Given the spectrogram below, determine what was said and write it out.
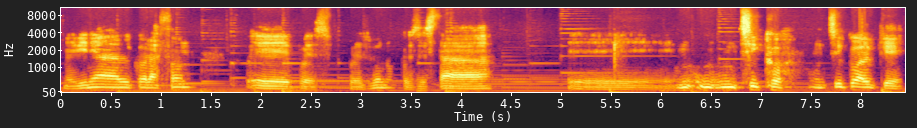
Me viene al corazón, eh, pues, pues bueno, pues está eh, un chico, un chico al que,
